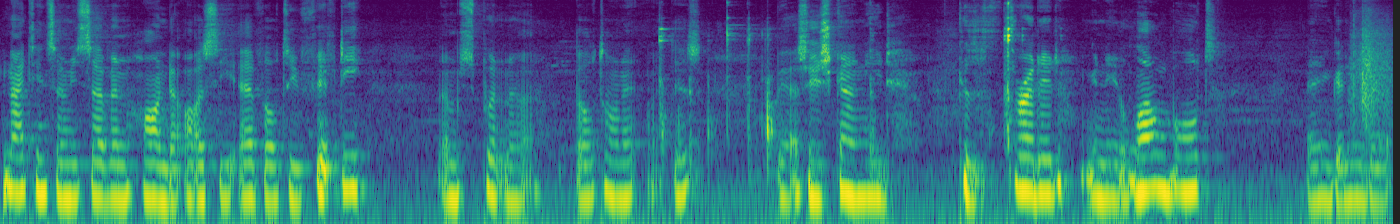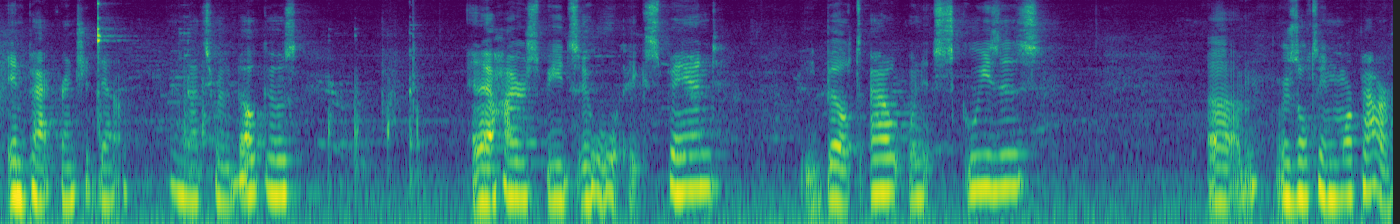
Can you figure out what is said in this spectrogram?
1977 Honda Odyssey FL250. I'm just putting a belt on it like this. But yeah, so you're just gonna need, because it's threaded, you're gonna need a long bolt, and you're gonna need an impact wrench it down. And that's where the belt goes. And at higher speeds, it will expand the belt out when it squeezes, um, resulting in more power.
